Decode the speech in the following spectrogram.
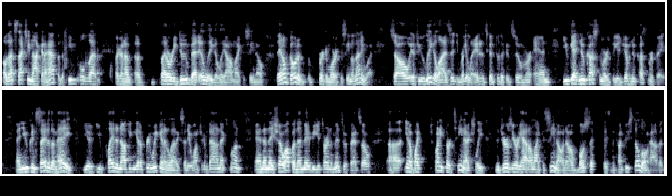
oh, that's actually not going to happen. The people that are going to uh, that already do bet illegally online casino, they don't go to brick and mortar casinos anyway. So if you legalize it, you regulate it, it's good for the consumer, and you get new customers because you have a new customer base. And you can say to them, "Hey, you you played enough, you can get a free weekend in Atlantic City. Why don't you come down next month?" And then they show up, and then maybe you turn them into a fan. So, uh, you know, by 2013, actually, New Jersey already had online casino. Now, most states in the country still don't have it,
